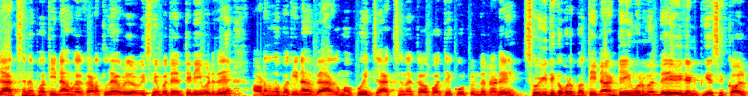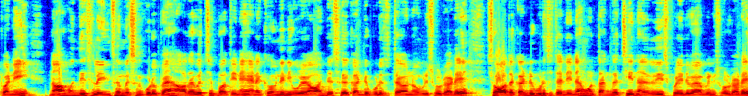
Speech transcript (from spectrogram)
ஜாக்சனை பார்த்தீங்கன்னா அவங்க கடத்தில் அப்படி ஒரு விஷயம் பார்த்தீங்கன்னா தெரிய வருது. அவனால் பார்த்தீங்கன்னா வேகமாக போய் ஜாக்சனை காப்பாற்றி கூப்பிட்டு வந்துடுறாரு. ஸோ இதுக்கப்புறம் பார்த்தீங்கன்னா டேமன் வந்து ஏடன் பிஎஸ்க்கு கால் பண்ணி நான் வந்து சில இன்ஃபர்மேஷன் கொடுப்பேன். அதை வச்சு பார்த்தீங்கன்னா எனக்கு வந்து நீ ஒரு ஹார்ட் டிஸ்கை கண்டுபிடிச்சு தரணும் அப்படின்னு சொல்கிறாரு ஸோ அதை கண்டுபிடிச்சி தந்தீங்கன்னா உன் தங்கச்சியை நான் ரிலீஸ் பண்ணிடுவேன் அப்படின்னு சொல்றாரு.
